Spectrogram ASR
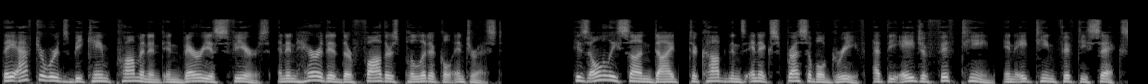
They afterwards became prominent in various spheres, and inherited their father's political interest. His only son died, to Cobden's inexpressible grief, at the age of 15, in 1856.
